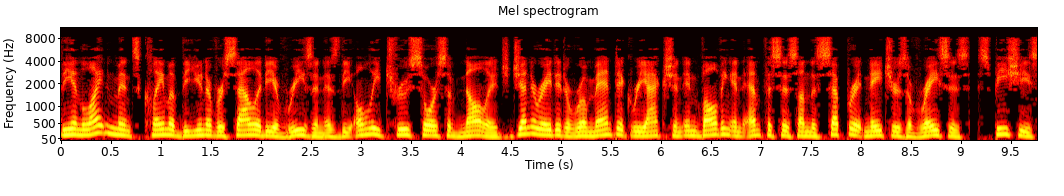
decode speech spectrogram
The Enlightenment's claim of the universality of reason as the only true source of knowledge generated a romantic reaction involving an emphasis on the separate natures of races, species,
